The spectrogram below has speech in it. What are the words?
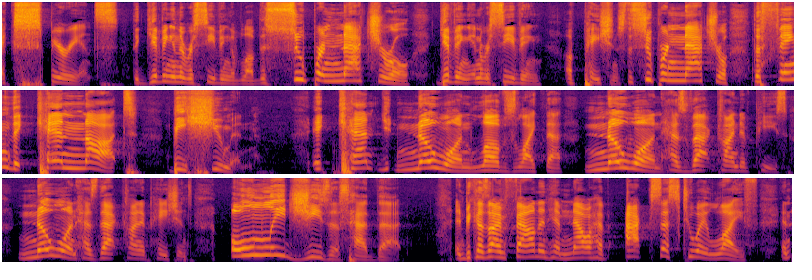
experience the giving and the receiving of love, the supernatural giving and receiving of patience, the supernatural, the thing that cannot be human. It can't, no one loves like that. No one has that kind of peace. No one has that kind of patience. Only Jesus had that. And because I am found in him, now I have access to a life and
